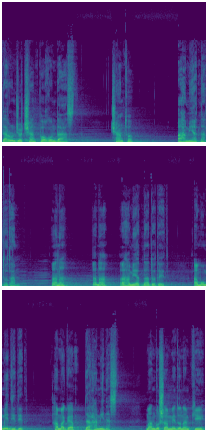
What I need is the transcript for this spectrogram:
дар он ҷо чанд поғунда аст? Чандто аҳамият надодам. Ана ана аҳамият надодед. Аммо медидед ҳама гап дар ҳамин аст. Ман бошам медонам ки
